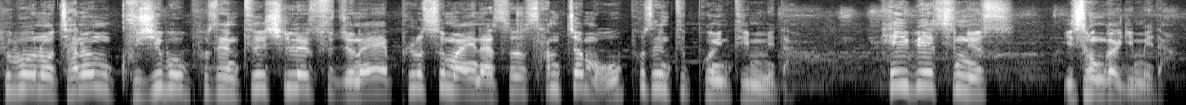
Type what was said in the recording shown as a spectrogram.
표본 오차는 95% 신뢰 수준의 플러스 마이너스 3.5% 포인트입니다. KBS 뉴스 이성각입니다.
